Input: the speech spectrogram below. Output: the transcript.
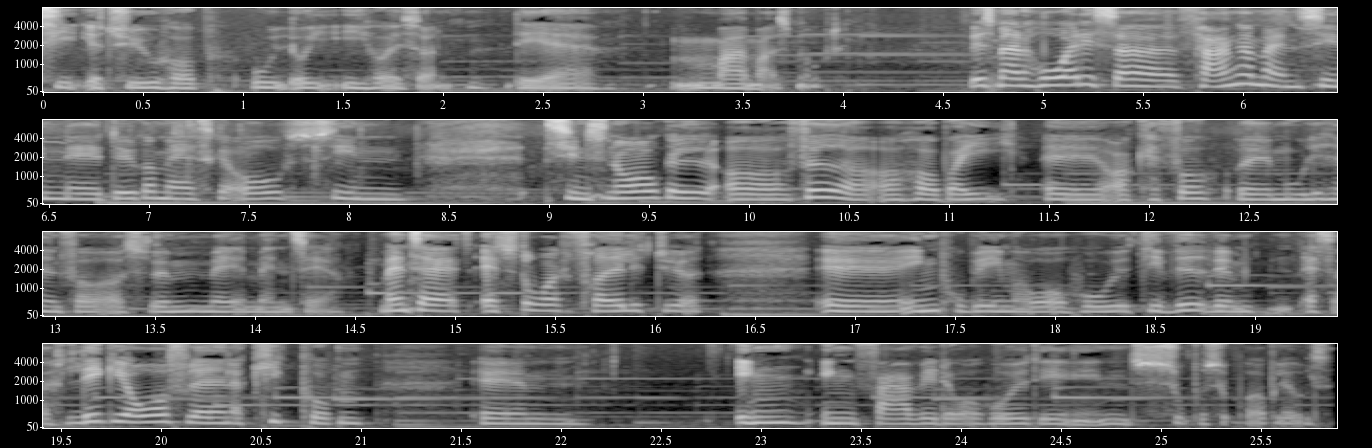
10 og 20 hop ud i, i horisonten. Det er meget, meget smukt. Hvis man er hurtig, så fanger man sin øh, dykkermaske og sin, sin snorkel og fødder og hopper i, øh, og kan få øh, muligheden for at svømme med mantager. Mantager er et stort, fredeligt dyr. Øh, ingen problemer overhovedet. De ved, hvem... Altså, ligge i overfladen og kigge på dem. Øh, ingen, ingen far ved det overhovedet. Det er en super, super oplevelse.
